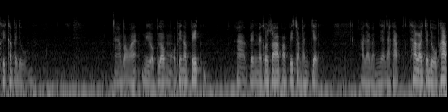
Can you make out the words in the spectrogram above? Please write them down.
คลิกเข้าไปดูนะบอกว่ามีอบรม Open Office เป็น Microsoft Office 2007 อะไรแบบนี้นะครับ ถ้าเราจะดูภาพ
